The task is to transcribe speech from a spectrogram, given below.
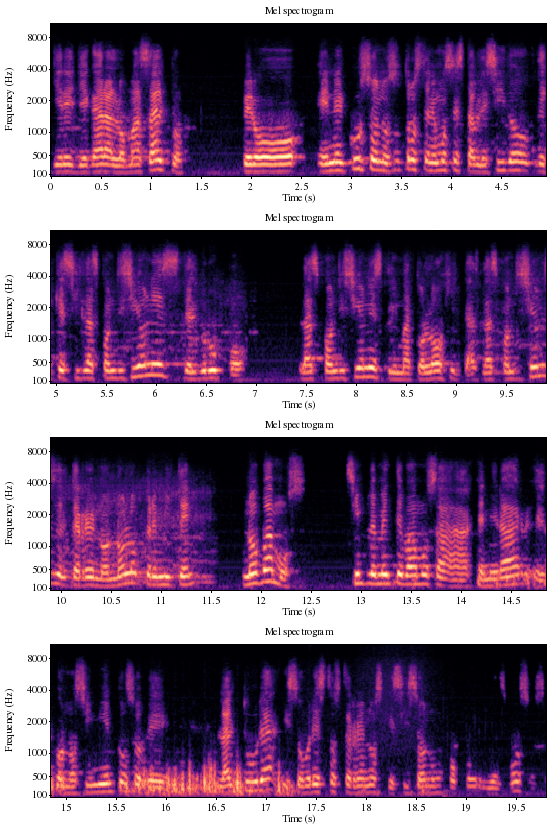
quiere llegar a lo más alto. Pero en el curso nosotros tenemos establecido de que si las condiciones del grupo, las condiciones climatológicas, las condiciones del terreno no lo permiten, no vamos. Simplemente vamos a generar el conocimiento sobre la altura y sobre estos terrenos que sí son un poco riesgosos,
